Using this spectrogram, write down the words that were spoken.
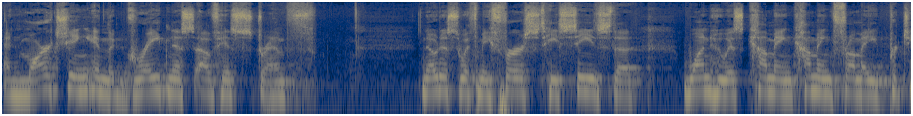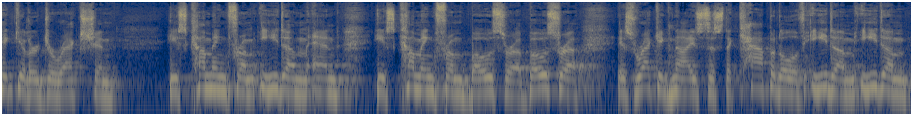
and marching in the greatness of his strength. Notice with me first, he sees the one who is coming, coming from a particular direction. He's coming from Edom and he's coming from Bozrah. Bozrah is recognized as the capital of Edom. Edom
